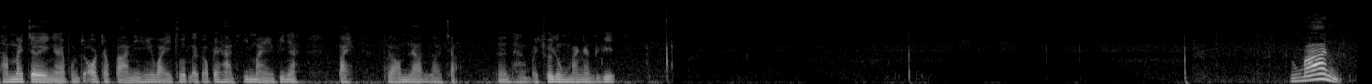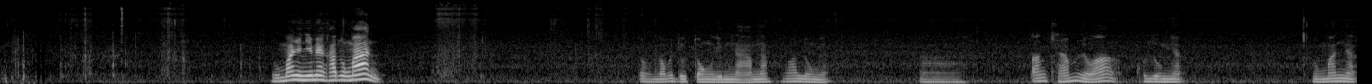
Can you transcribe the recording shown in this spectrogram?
ถ้าไม่เจอยังไง ผมจะออกจากป่านี้ให้ไวที่สุดแล้วก็ไปหาที่ใหม่พี่นะไปพร้อมแล้วเราจะเดินทางไปช่วยลุงมั่นกันพี่พี่ลุงม่น ลุงม่านอยู่นี่ไหมครับลุงม่านเดี๋ยวผมต้องไปดูตรงริมน้ำนะว่าลุงเนี่ยตั้งแคมป์หรือว่าคุณลุงเนี่ยลุงม่านเนี่ย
